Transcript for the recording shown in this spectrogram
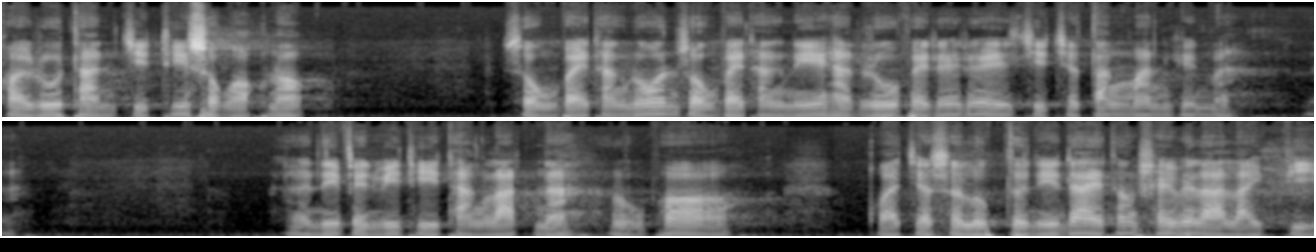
คอยรู้ทันจิตที่ส่งออกนอก ส่งไปทางโน้นส่งไปทางนี้ หัดรู้ไปเรื่อยๆจิตจะตั้งมั่นขึ้นมาอันนี้เป็นวิธีทางลัดนะหลวงพ่อ กว่าจะสรุปตัวนี้ได้ต้องใช้เวลาหลายปี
